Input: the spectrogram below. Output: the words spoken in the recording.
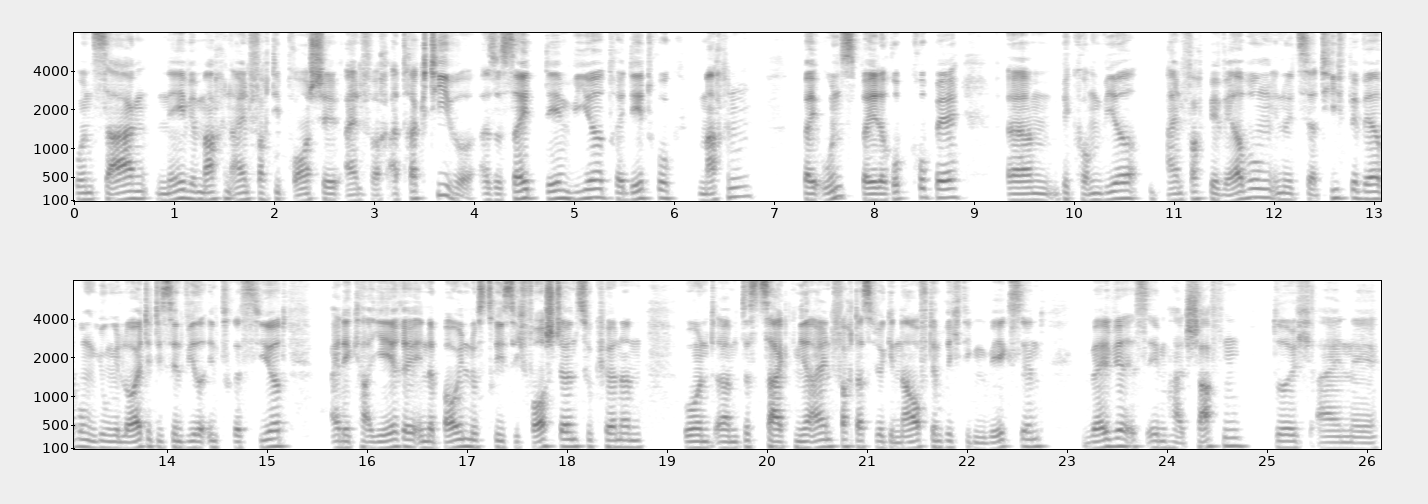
und sagen, nee, wir machen einfach die Branche einfach attraktiver. Also seitdem wir 3D-Druck machen, bei uns, bei der RUB-Gruppe, ähm, bekommen wir einfach Bewerbungen, Initiativbewerbungen, junge Leute, die sind wieder interessiert, eine Karriere in der Bauindustrie sich vorstellen zu können. Und ähm, das zeigt mir einfach, dass wir genau auf dem richtigen Weg sind, weil wir es eben halt schaffen, durch eine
